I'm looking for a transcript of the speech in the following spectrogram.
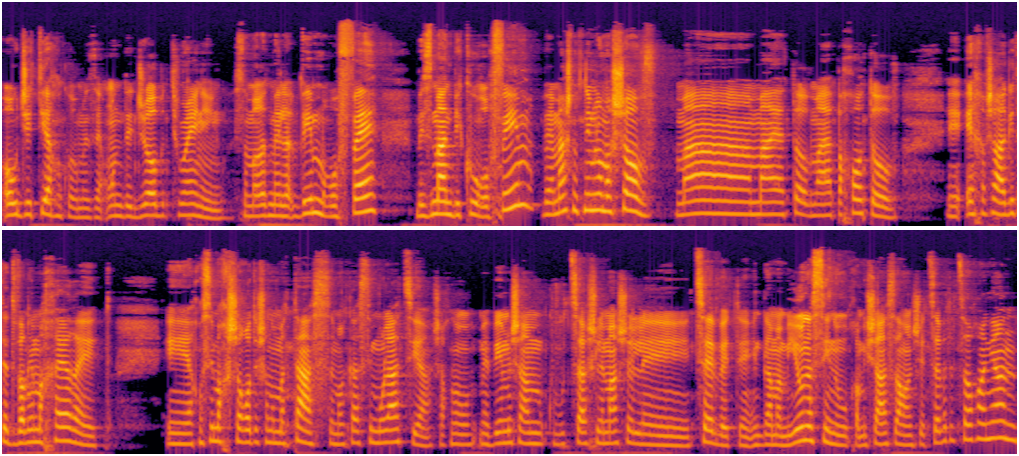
OGT אנחנו קוראים לזה, on the job training, זאת אומרת מלווים רופא בזמן ביקור רופאים, וממש נותנים לו משוב, מה, מה היה טוב, מה היה פחות טוב, אה, איך אפשר להגיד את הדברים אחרת. אה, אנחנו עושים הכשרות, יש לנו מט"ס, מרכז סימולציה, שאנחנו מביאים לשם קבוצה שלמה של אה, צוות, גם המיון עשינו, 15 אנשי צוות לצורך העניין,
